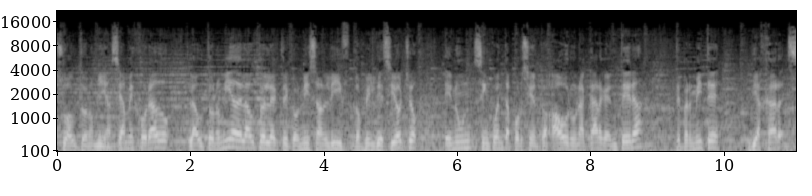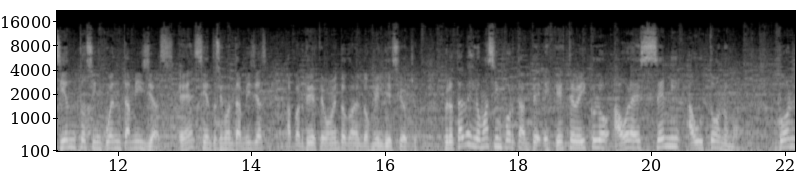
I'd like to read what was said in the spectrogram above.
su autonomía. Se ha mejorado la autonomía del auto eléctrico Nissan Leaf 2018 en un 50%. Ahora una carga entera te permite viajar 150 millas, ¿eh? 150 millas a partir de este momento con el 2018. Pero tal vez lo más importante es que este vehículo ahora es semi-autónomo. Con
